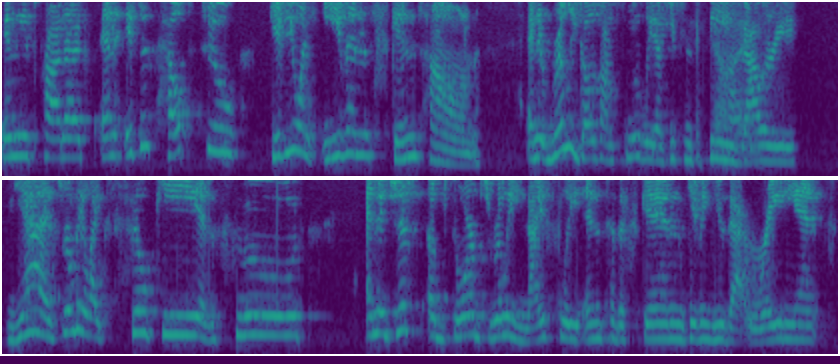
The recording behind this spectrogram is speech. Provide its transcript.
in these products, and it just helps to give you an even skin tone. And it really goes on smoothly, as you can it see, does. Valerie. Yeah, it's really like silky and smooth. And it just absorbs really nicely into the skin, giving you that radiant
